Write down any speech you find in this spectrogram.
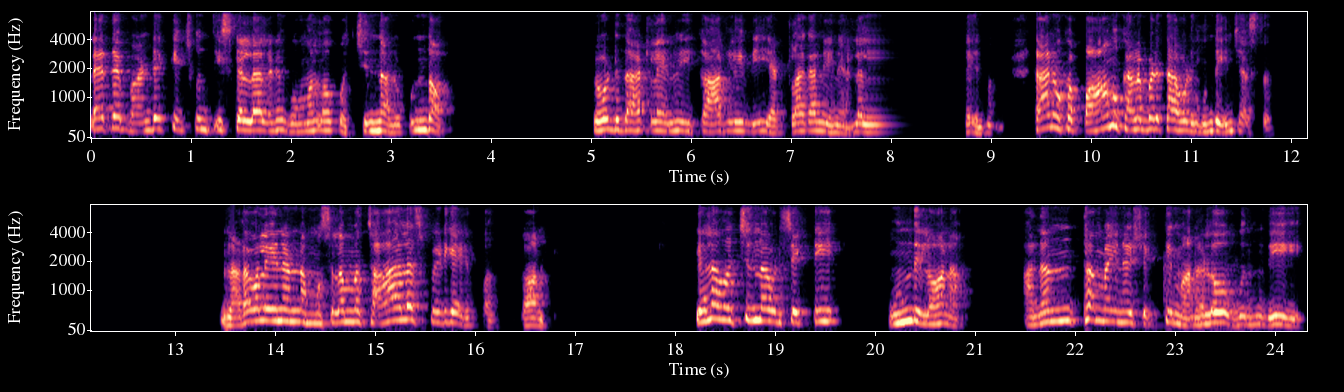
లేకపోతే బండెక్కించుకుని తీసుకెళ్ళాలని గుమ్మంలోకి వచ్చింది అనుకుందాం. రోడ్డు దాటలేను. ఈ కార్లు ఇవి ఎట్లాగా నేను వెళ్ళలేను. కానీ ఒక పాము కనబడితే ఆవిడ ముందు ఏం చేస్తుంది? నడవలేనన్న ముసలమ్మ చాలా స్పీడ్గా వెళ్ళిపోదు లోనకి ఎలా వచ్చింది ఆవిడ శక్తి? ఉంది లోన. అనంతమైన శక్తి మనలో ఉంది.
